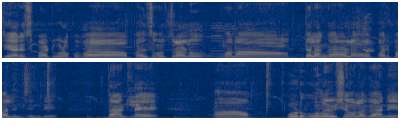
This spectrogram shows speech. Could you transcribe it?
టీఆర్ఎస్ పార్టీ కూడా ఒక ప- పది సంవత్సరాలు మన తెలంగాణలో పరిపాలించింది. దాంట్లో పొడు భూముల విషయంలో కానీ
